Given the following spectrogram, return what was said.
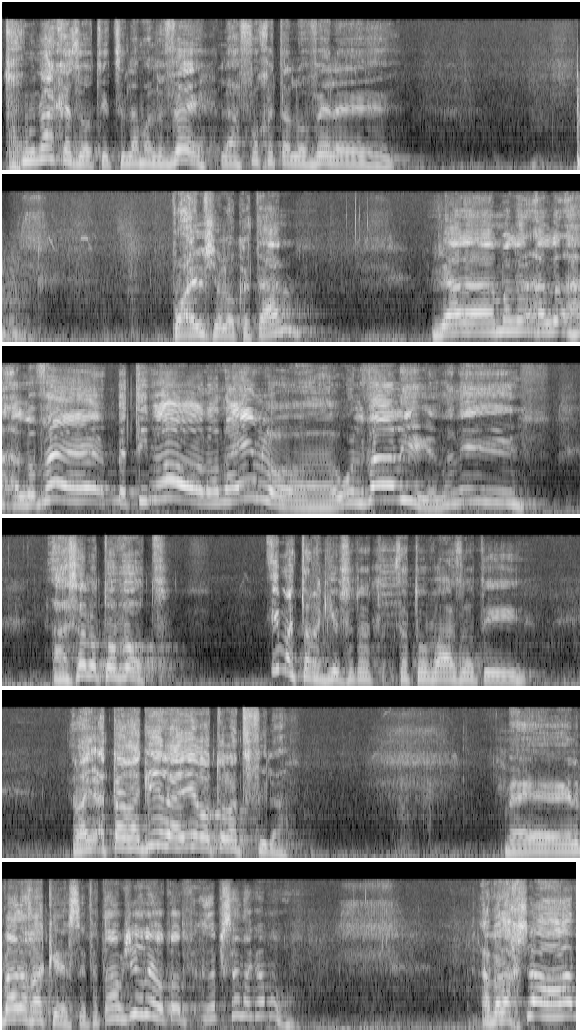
תכונה כזאת אצל המלווה להפוך את הלווה לפועל שלו קטן, והלווה בטבעו לא נעים לו, הוא הלווה לי, אז אני אעשה לו טובות. אם אתה רגיל לעשות את הטובה הזאת, אתה רגיל להעיר אותו לתפילה. והלווה לך כסף, אתה ממשיך לראות אותו, זה בסדר גמור. אבל עכשיו,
